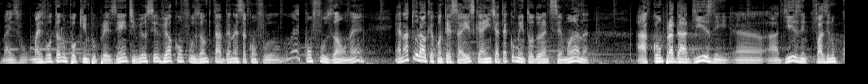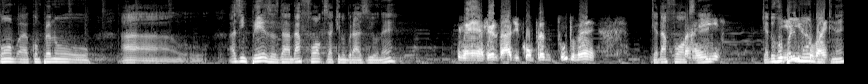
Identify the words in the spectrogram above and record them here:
Mas, mas voltando um pouquinho pro presente, viu? Você viu a confusão que tá dando essa confusão. Não é confusão, né? É natural que aconteça isso, que a gente até comentou durante a semana. A compra da Disney, eh, a Disney fazendo eh, comprando a, as empresas da, da Fox aqui no Brasil, né? É verdade, comprando tudo, né? Que é da Fox, aí, né? Que é do Rupert Murdoch, né?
